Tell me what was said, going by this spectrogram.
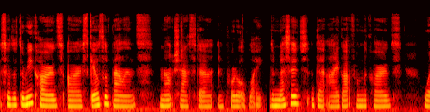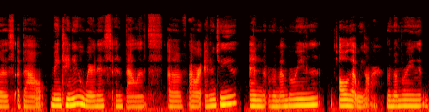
So the three cards are Scales of Balance, Mount Shasta, and Portal of Light. The message that I got from the cards was about maintaining awareness and balance of our energy and remembering all that we are. Remembering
